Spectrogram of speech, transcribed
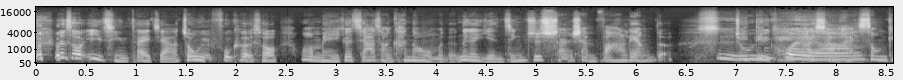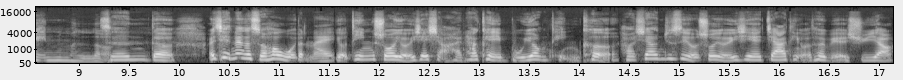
那时候疫情在家，终于复课的时候，哇，每一个家长看到我们的那个眼睛是闪闪发亮的，是终于可以把小孩啊送给你们了。真的，而且那个时候我本来有听说有一些小孩他可以不用停课，好像就是有说有一些家庭有特别需要，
